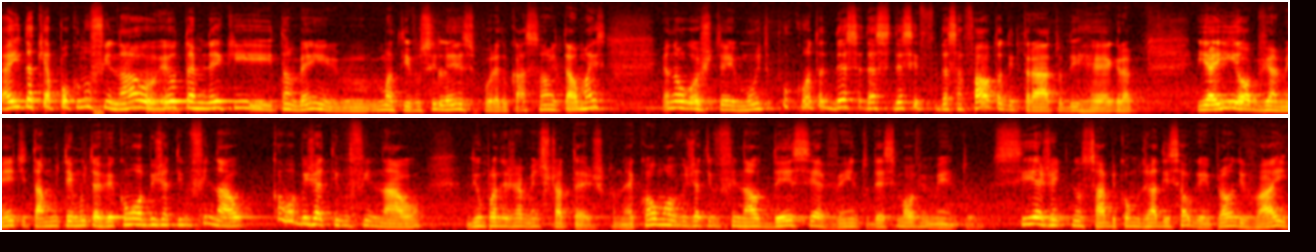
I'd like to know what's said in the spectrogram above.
Aí daqui a pouco, no final, eu terminei que também mantive o silêncio por educação e tal, mas eu não gostei muito por conta desse, desse, desse, dessa falta de trato, de regra. E aí, obviamente, tá, tem muito a ver com o objetivo final. Qual o objetivo final de um planejamento estratégico? Né? Qual o objetivo final desse evento, desse movimento? Se a gente não sabe, como já disse alguém, para onde vai,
